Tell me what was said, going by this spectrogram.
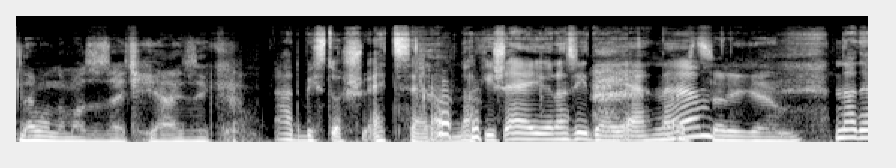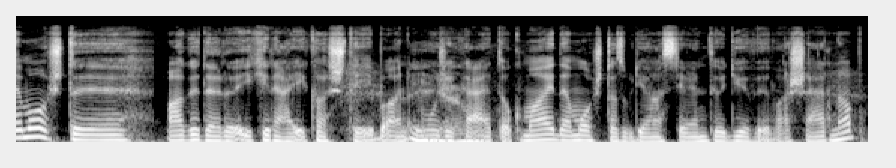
de mondom, az az egy hiányzik. Hát biztos egyszer annak is eljön az ideje, nem? Egyszer igen. Na de most a Gödöllői Királyi Kastélyban igen. muzsikáltok majd, de most az ugye azt jelenti, hogy jövő vasárnap.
